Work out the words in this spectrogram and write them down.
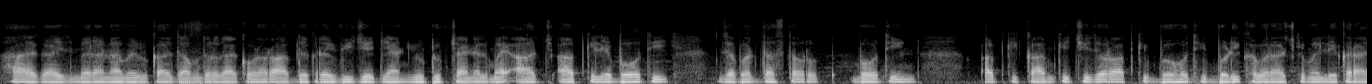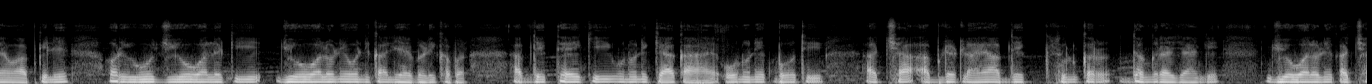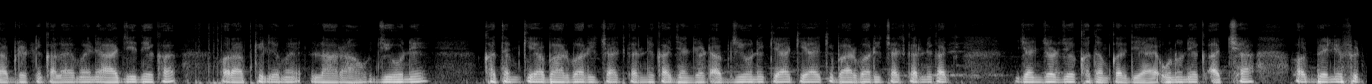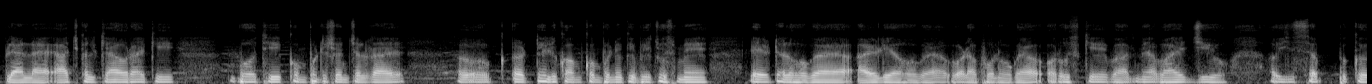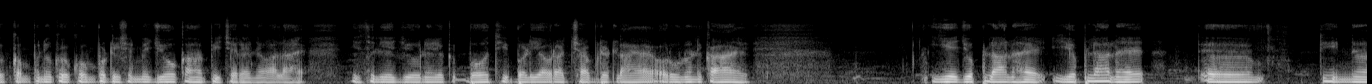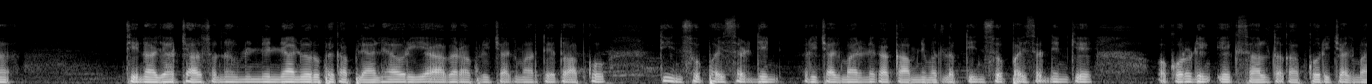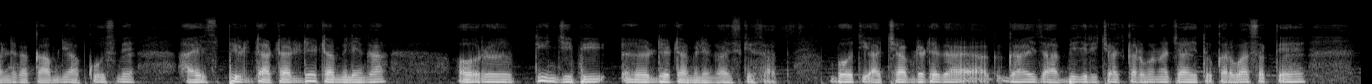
Hi guys मेरा नाम है विकास दामोदर गायकवाड़ और आप देख रहे हैं विजय ज्ञान यूट्यूब चैनल मैं। आज आपके लिए बहुत ही ज़बरदस्त और बहुत ही आपकी काम की चीज़ और आपकी बहुत ही बड़ी खबर आज के मैं लेकर आया हूँ आपके लिए और वो जियो वाले की, जियो वालों ने वो निकाली है बड़ी खबर। आप देखते हैं कि उन्होंने क्या कहा है। उन्होंने एक बहुत ही अच्छा अपडेट लाया। आप देख, सुनकर दंग रह जाएँगे। जियो वालों ने एक अच्छा अपडेट निकाला है। मैंने आज ही देखा और आपके लिए मैं ला रहा हूँ। जियो ने ख़त्म किया बार बार रिचार्ज करने का झंझट। अब जियो ने क्या किया है कि बार बार रिचार्ज करने का झंझट जो ख़त्म कर दिया है। उन्होंने एक अच्छा और बेनिफिट प्लान लाया है। आजकल क्या हो रहा है कि बहुत ही कंपटीशन चल रहा है। टेलीकॉम कंपनियों के बीच उसमें एयरटेल हो गया आइडिया हो गया वोडाफोन हो गया और उसके बाद में अब आए जियो। और इन सब कंपनियों के कंपटीशन में जियो कहाँ पीछे रहने वाला है? इसलिए जियो ने एक बहुत ही बढ़िया और अच्छा अपडेट लाया है और उन्होंने कहा है, ये जो प्लान है, ये प्लान है तीन तीन हज़ार चार सौ निन्यानवे रुपये का प्लान है और ये अगर आप रिचार्ज मारते हैं तो आपको तीन सौ पैंसठ दिन रिचार्ज मारने का काम नहीं मतलब तीन सौ पैंसठ दिन के अकॉर्डिंग एक साल तक आपको रिचार्ज मारने का काम नहीं, आपको उसमें हाई स्पीड डाटा, डेटा मिलेगा और तीन जी बी डेटा मिलेगा इसके साथ। बहुत ही अच्छा अपडेट है गाइस आप भी रिचार्ज करवाना चाहे तो करवा सकते हैं।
